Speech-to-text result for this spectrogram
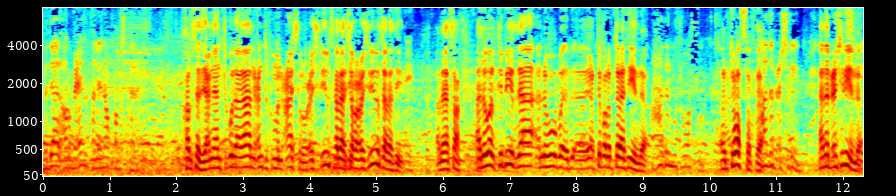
بدال 40 خليناهم 35 خمسة يعني أنت تقول الآن عندكم من 10 و20 و30 و20 و30 إيه. الاسعار اللي هو الكبير ذا اللي هو ب- ب- يعتبر ب 30 ذا. هذا المتوسط. المتوسط ذا. هذا ب 20 هذا ب 20 ذا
